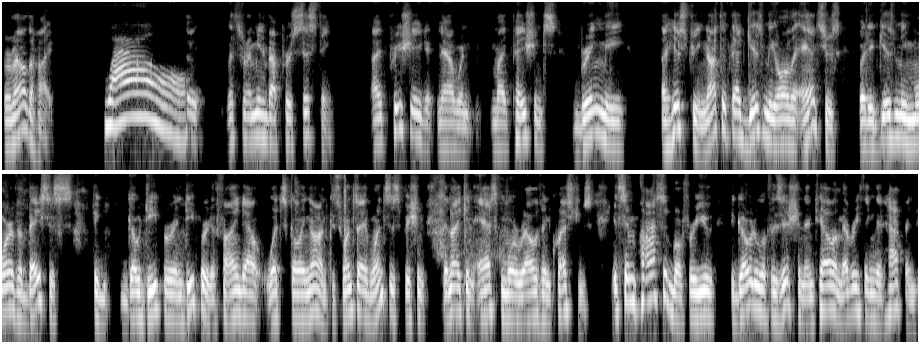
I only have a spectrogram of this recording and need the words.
formaldehyde. Wow. So that's what I mean about persisting. I appreciate it now when my patients bring me a history. Not that that gives me all the answers, but it gives me more of a basis to go deeper and deeper to find out what's going on. Because once I have one suspicion, then I can ask more relevant questions. It's impossible for you to go to a physician and tell him everything that happened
